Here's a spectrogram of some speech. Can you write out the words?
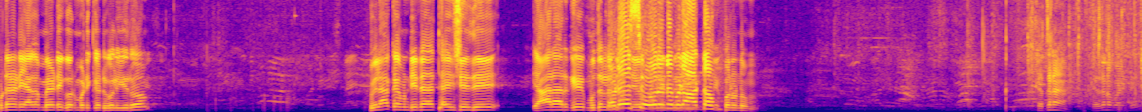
உடனடியாக மேடைக்கு வரும்படி கேட்டுக்கொள்கிறோம். விழா கமிட்டியினர் தயவுசெய்து யார் யாருக்கு முதல் ஒரு ஆட்டம். பண்ணணும். எத்தனை? எத்தனை பாயிண்ட்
